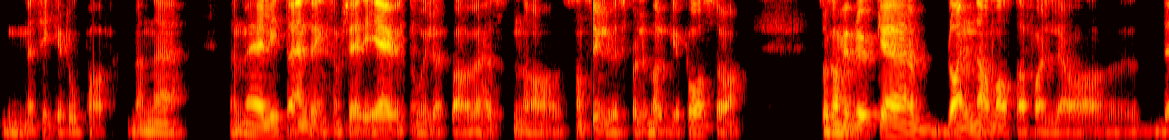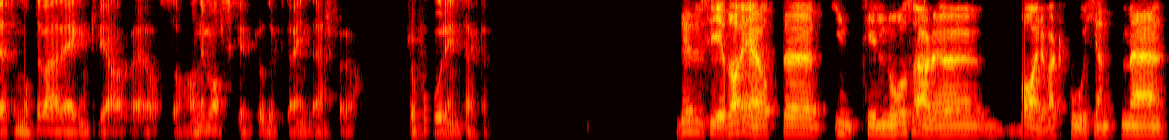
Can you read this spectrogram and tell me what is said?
med sikkert opphav. Men men med en liten endring som skjer i EU nå i løpet av høsten, og sannsynligvis følger Norge på, så, så kan vi bruke blanda matavfall og det som måtte være egentlig av også animalske produkter inn der for å, å fôre insekter. Det du sier da er at uh, inntil nå så er det bare vært godkjent med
